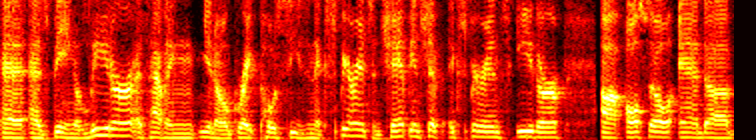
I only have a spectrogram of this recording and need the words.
as being a leader, as having you know great postseason experience and championship experience either. Uh, also, and uh,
